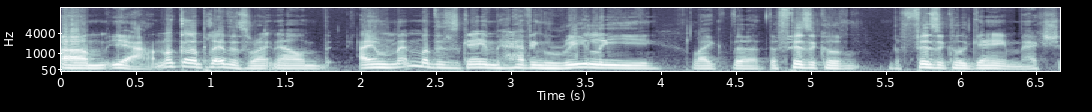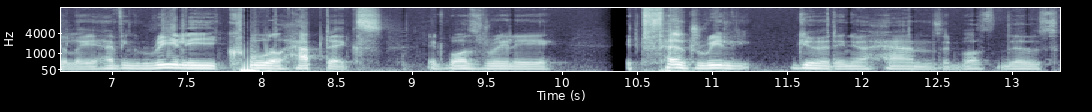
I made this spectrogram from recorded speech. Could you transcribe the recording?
Um, yeah, I'm not gonna play this right now. I remember this game having really like the the physical the physical game actually having really cool haptics. It was really it felt really good in your hands. It was those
